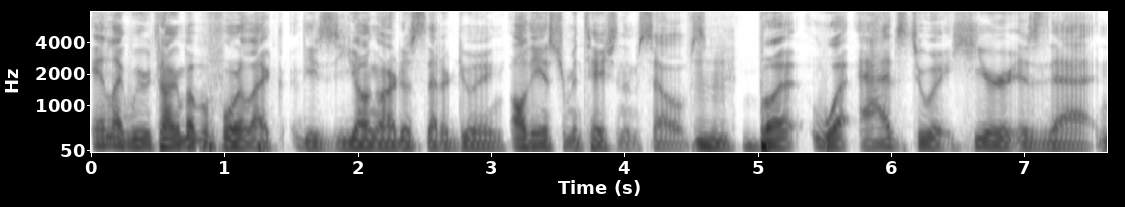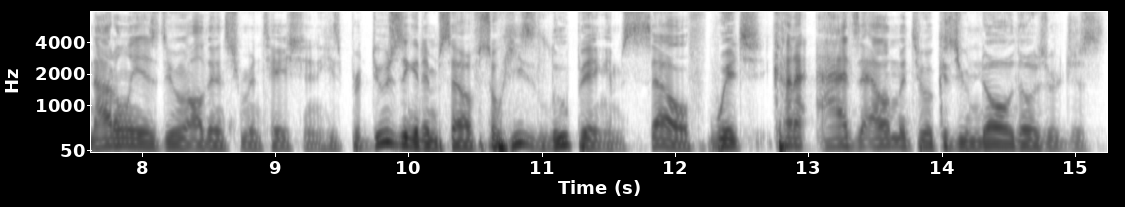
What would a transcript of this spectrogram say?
And like we were talking about before, like these young artists that are doing all the instrumentation themselves. But what adds to it here is that not only is doing all the instrumentation, he's producing it himself. So he's looping himself, which kind of adds an element to it because you know those are just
